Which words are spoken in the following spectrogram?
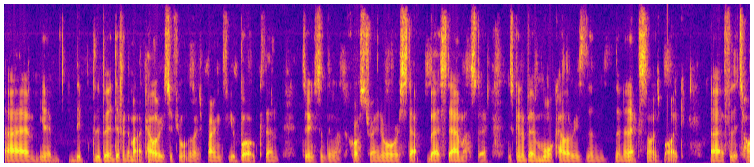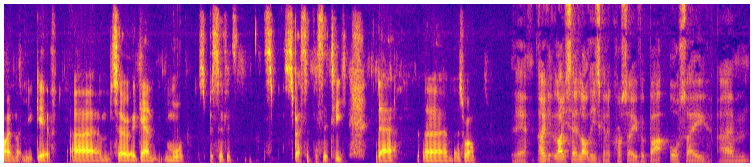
um, you know, they, they, burn different amount of calories. So if you want the most bang for your buck, then doing something like a cross trainer or a step uh, stairmaster is going to burn more calories than than an exercise bike. Uh, for the time that you give, um, so again, more specific specificity there um, as well. Yeah, like you say, a lot of these are going to cross over, but also, um,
